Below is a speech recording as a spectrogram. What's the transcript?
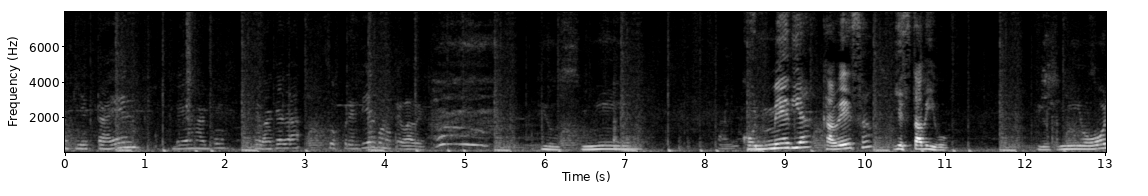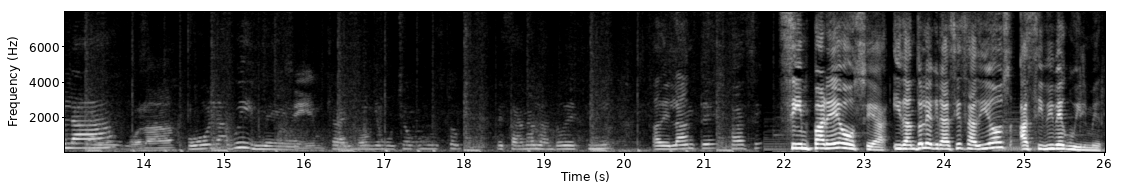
Aquí está él. Vean algo. Se va a quedar sorprendida con lo que va a ver. Con media cabeza y está vivo. Dios mío, hola. Hola. Hola, Wilmer. Sí, mucho Cariño, mucho gusto. Me estaban hablando de ti. Adelante, pase. Sin pared ósea y dándole gracias a Dios, así vive Wilmer.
